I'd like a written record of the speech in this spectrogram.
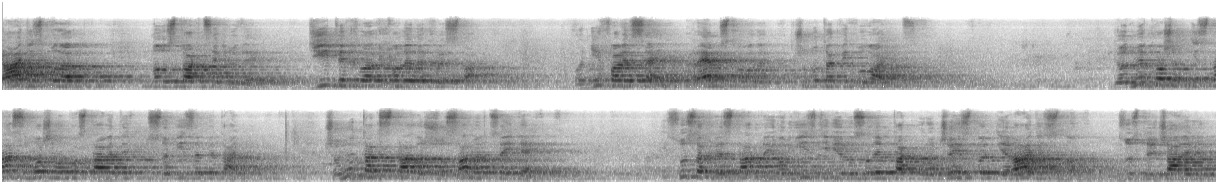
Радість була на устах цих людей. Діти хвалили Христа. Одні фарисеї ремствували, чому так відбувається. І от ми кожен із нас можемо поставити собі запитання, чому так сталося, що саме в цей день Ісуса Христа при його в'їзді в Єрусалим так урочисто і радісно зустрічали люди?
